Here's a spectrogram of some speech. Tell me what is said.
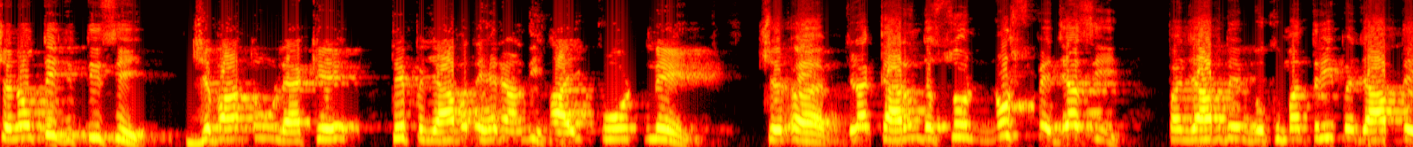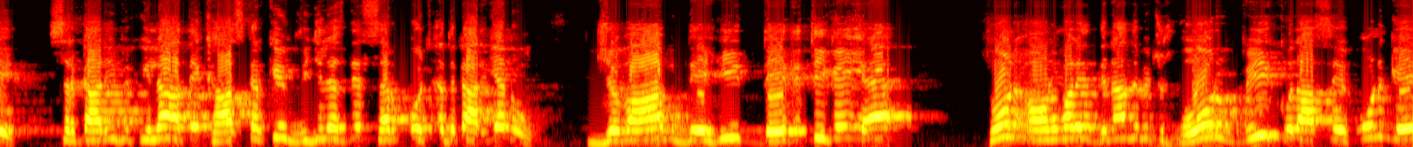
ਚੁਣੌਤੀ ਦਿੱਤੀ ਸੀ। ਜ਼ਬਾਨ ਨੂੰ ਲੈ ਕੇ ਤੇ ਪੰਜਾਬ ਅਤੇ ਹਰਿਆਣਾ ਦੀ ਹਾਈ ਕੋਰਟ ਨੇ ਜਿਹੜਾ ਕਾਰਨ ਦੱਸੋ, ਨੋਟਿਸ ਭੇਜਿਆ ਸੀ। ਪੰਜਾਬ ਦੇ ਮੁੱਖ ਮੰਤਰੀ, ਪੰਜਾਬ ਦੇ ਸਰਕਾਰੀ ਵਕੀਲਾਂ ਅਤੇ ਖਾਸ ਕਰਕੇ ਵਿਜੀਲੈਂਸ ਦੇ ਸਰਵਉੱਚ ਅਧਿਕਾਰੀਆਂ ਨੂੰ ਜਵਾਬਦੇਹੀ ਦੇ ਦਿੱਤੀ ਗਈ ਹੈ। ਹੁਣ ਆਉਣ ਵਾਲੇ ਦਿਨਾਂ ਦੇ ਵਿੱਚ ਹੋਰ ਵੀ ਖੁਲਾਸੇ ਹੋਣਗੇ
